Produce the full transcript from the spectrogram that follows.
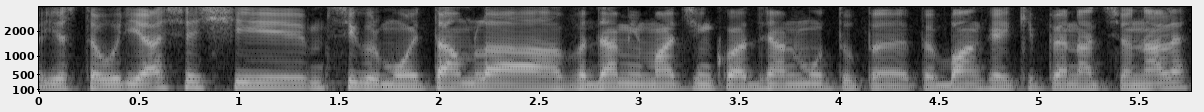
este uriașă și, sigur, mă uitam la, vedeam imagini cu Adrian Mutu pe, pe banca echipei naționale.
